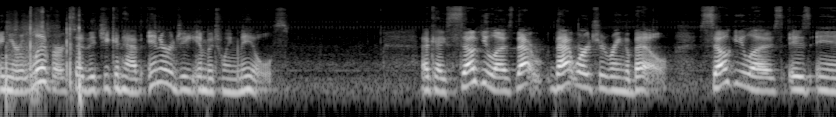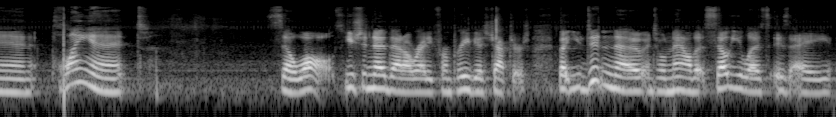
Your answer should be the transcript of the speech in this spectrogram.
in your liver so that you can have energy in between meals. Okay, cellulose, that, that word should ring a bell. Cellulose is in plant walls. You should know that already from previous chapters, but you didn't know until now that cellulose is a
